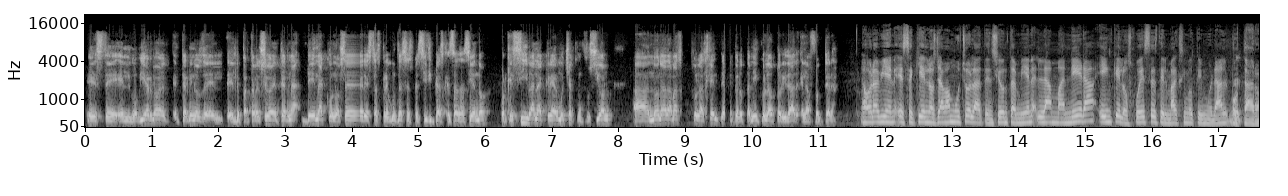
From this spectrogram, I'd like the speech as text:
este, el gobierno, en términos del, Departamento de Ciudad Interna, den a conocer estas preguntas específicas que estás haciendo, porque sí van a crear mucha confusión, uh, no nada más con la gente, pero también con la autoridad en la frontera. Ahora bien, Ezequiel, nos llama mucho la atención también la manera en que los jueces del máximo tribunal votaron.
